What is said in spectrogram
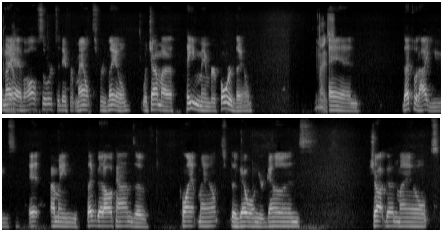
and they yeah. have all sorts of different mounts for them, which I'm a team member for them. Nice. And that's what I use. It. I mean, they've got all kinds of clamp mounts to go on your guns, shotgun mounts,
